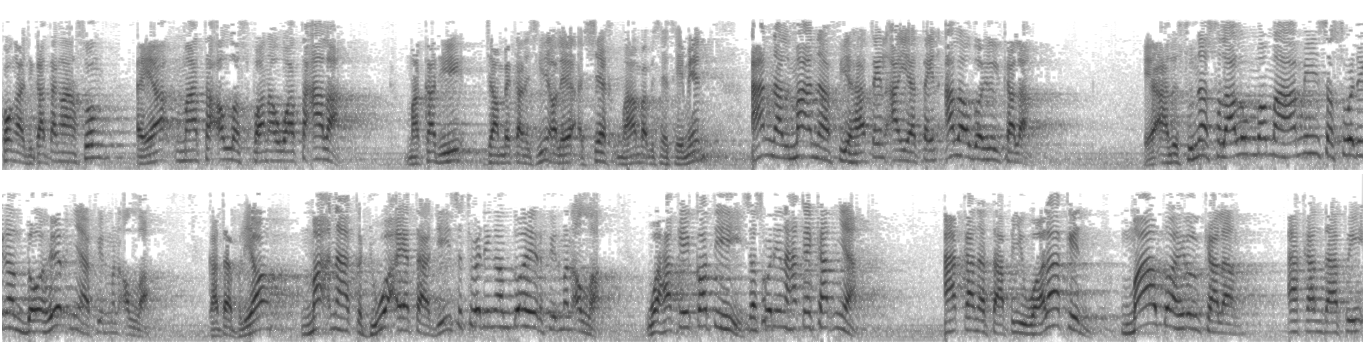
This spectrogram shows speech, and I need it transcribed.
kok nggak dikatakan langsung ya mata Allah Subhanahu wa taala. Maka dijampaikan di sini oleh Syekh Muhammad bin Saimin, "Annal ma'na fi hatain ayatain ala dhahiril kalam." Ya, ahli sunnah selalu memahami sesuai dengan dohirnya firman Allah. Kata beliau, makna kedua ayat tadi sesuai dengan dohir firman Allah. Wa hakikatihi, sesuai dengan hakikatnya. Akan tetapi walakin ma zahirul kalam akan tapi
